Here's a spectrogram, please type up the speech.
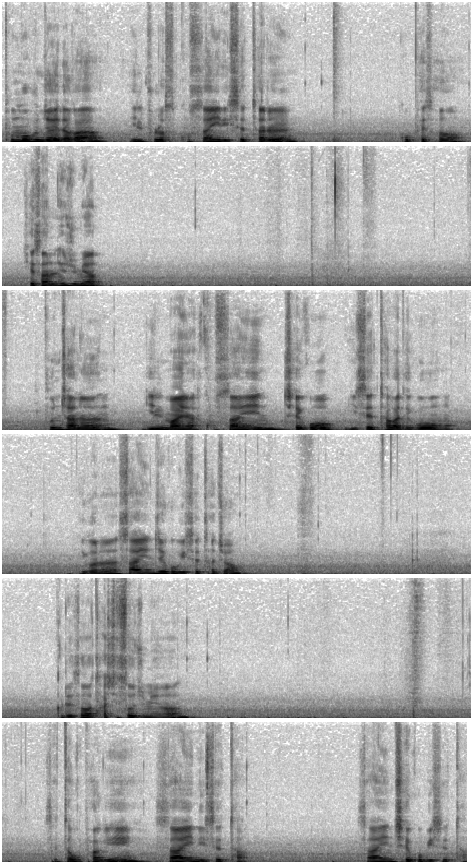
분모 분자에다가 1 플러스 코사인 2세타를 곱해서 계산을 해주면 분자는 1 마이너스 코사인 제곱 2세타가 되고 이거는 사인 제곱 2세타죠? 그래서 다시 써주면 세타 곱하기 사인 2세타 사인 제곱 2세타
